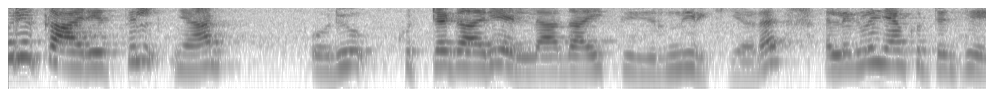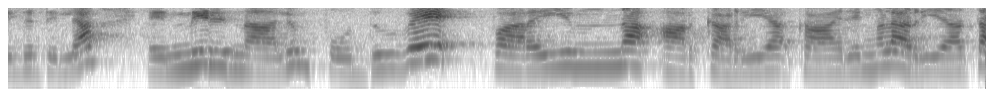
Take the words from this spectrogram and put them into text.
ഒരു കാര്യത്തിൽ ഞാൻ ഒരു കുറ്റകാരി അല്ലാതായി തീർന്നിരിക്കുകയാണ്. അല്ലെങ്കിൽ ഞാൻ കുറ്റം ചെയ്തിട്ടില്ല. എന്നിരുന്നാലും പൊതുവെ പറയുന്ന ആർക്കറിയാ കാര്യങ്ങൾ അറിയാത്ത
